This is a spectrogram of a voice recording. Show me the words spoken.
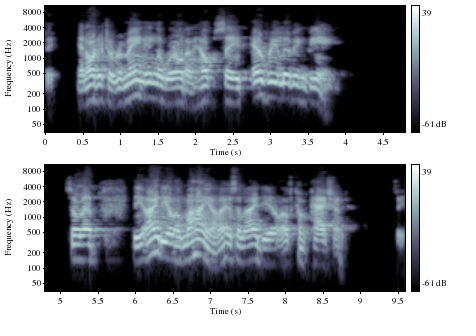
See, in order to remain in the world and help save every living being. So that the ideal of Mahayana is an ideal of compassion. See,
